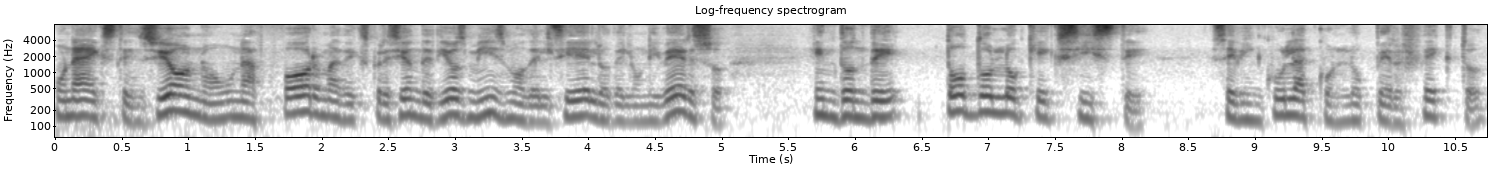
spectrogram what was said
una extensión o una forma de expresión de Dios mismo, del cielo, del universo, en donde todo lo que existe se vincula con lo perfecto,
